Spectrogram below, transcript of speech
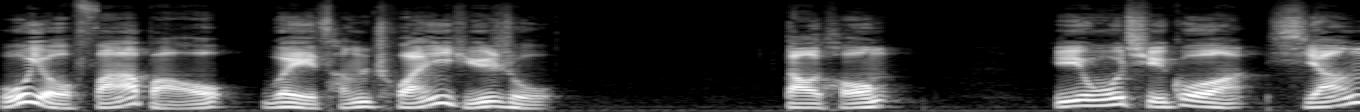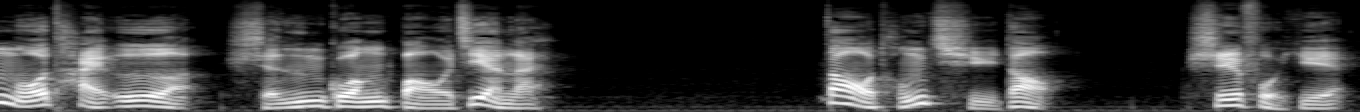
吾有法宝，未曾传与汝。道童，与吾取过降魔太阿神光宝剑来。道童取道，师傅曰：“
